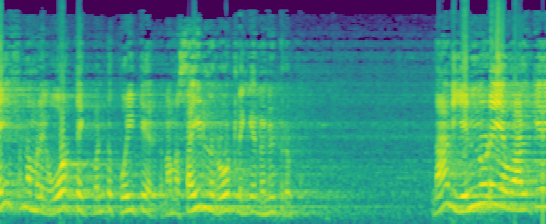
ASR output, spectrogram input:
லைஃப் நம்மளை ஓவர்டேக் பண்ணிட்டு போயிட்டே இருக்கு நம்ம சைடில் ரோட்ல இங்கே நின்றுட்டு இருப்போம். நான் என்னுடைய வாழ்க்கை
